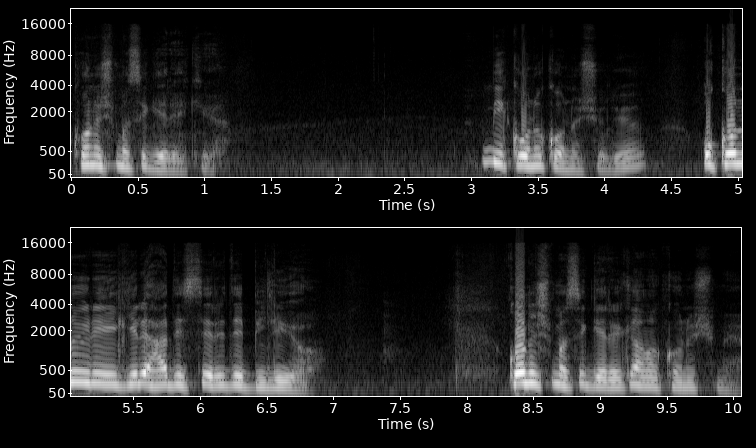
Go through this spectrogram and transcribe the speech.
konuşması gerekiyor. Bir konu konuşuluyor. O konuyla ilgili hadisleri de biliyor. Konuşması gerekiyor ama konuşmuyor.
